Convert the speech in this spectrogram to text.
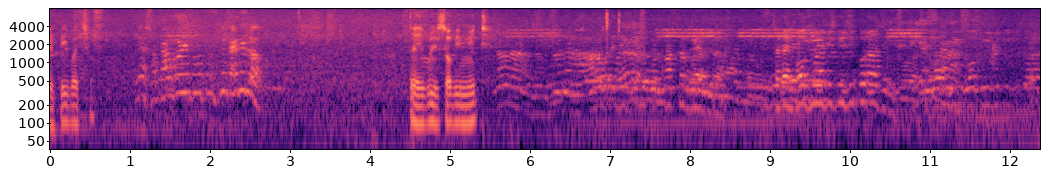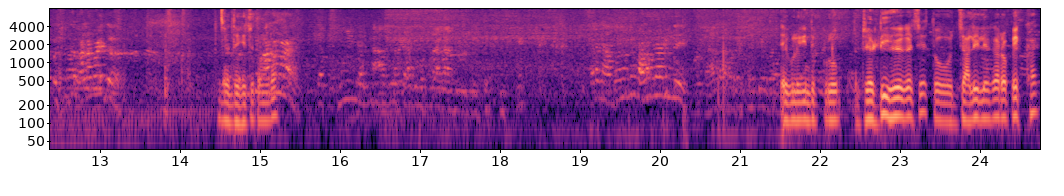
দেখতেই পাচ্ছ। তো এগুলি সবই মিট দেখেছ তোমরা? এগুলো কিন্তু পুরো রেডি হয়ে গেছে, তো জালি লেখার অপেক্ষায়।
